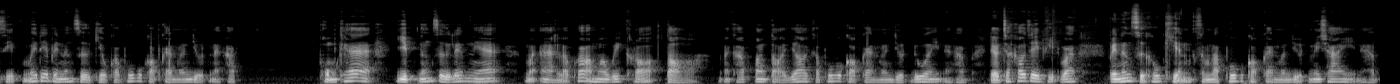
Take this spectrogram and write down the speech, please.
40 ไม่ได้เป็นหนังสือเกี่ยวกับผู้ประกอบการมันหยุดนะครับ ผมแค่หยิบหนังสือเล่มนี้มาอ่านแล้วก็เอามาวิเคราะห์ต่อ นะครับมาต่อยอดกับผู้ประกอบการมันหยุดด้วยนะครับ เดี๋ยวจะเข้าใจผิดว่าเป็นหนังสือเขาเขียนสำหรับผู้ประกอบการมันหยุดไม่ใช่นะครับ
